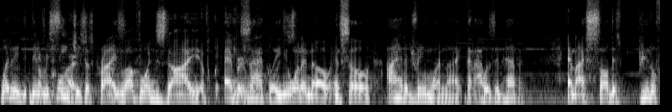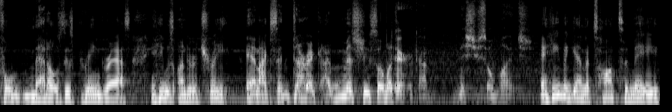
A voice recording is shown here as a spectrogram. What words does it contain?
What did he, did he receive course. Jesus Christ? When loved ones die. Of everyone exactly. You want to know. And so I had a dream one night that I was in heaven and I saw this beautiful meadows, this green grass, and he was under a tree. And I said, Derek, I miss you so much. Derek, I'm Miss you so much. And he began to talk to me,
